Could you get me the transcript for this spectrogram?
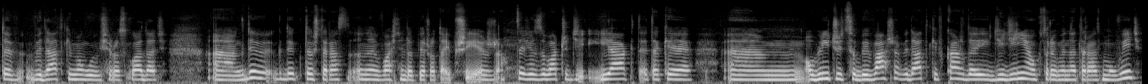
te wydatki mogłyby się rozkładać, e, gdy, gdy ktoś teraz e, właśnie dopiero tutaj przyjeżdża. Chcecie zobaczyć, jak te takie em, obliczyć sobie Wasze wydatki w każdej dziedzinie, o której będę teraz mówić.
